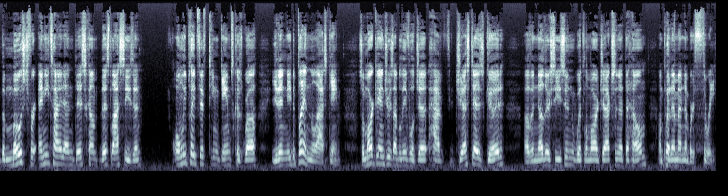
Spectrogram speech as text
the most for any tight end this com- this last season. Only played 15 games because well, you didn't need to play in the last game. So Mark Andrews, I believe, will ju- have just as good of another season with Lamar Jackson at the helm. I'm putting him at number three.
